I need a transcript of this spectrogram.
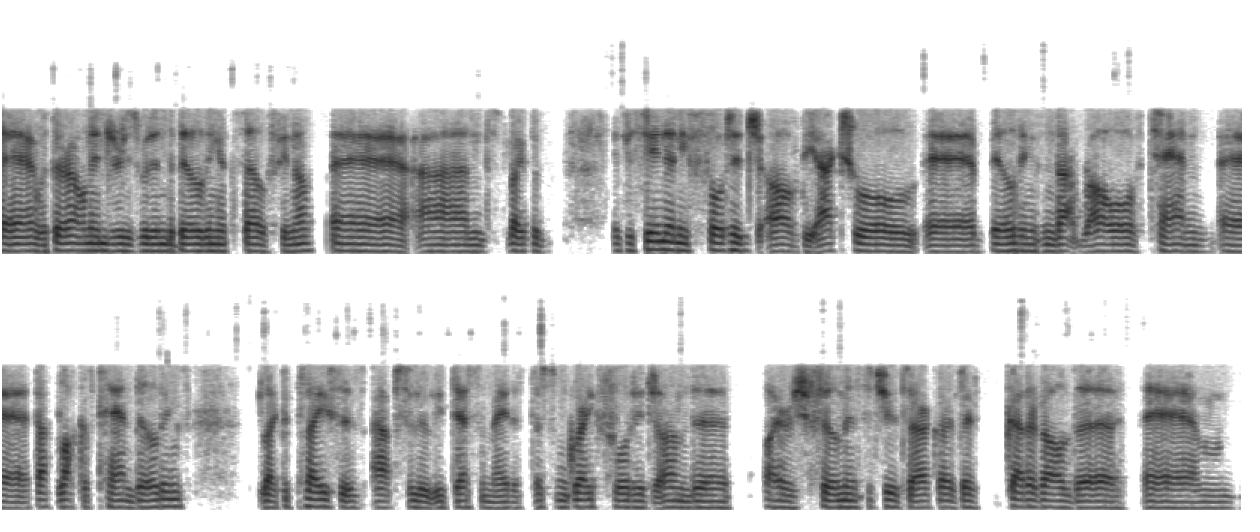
uh, with their own injuries within the building itself, you know. Uh, and like the, if you've seen any footage of the actual uh, buildings in that row of ten, uh, that block of ten buildings, like the place is absolutely decimated. There's some great footage on the Irish Film Institute's archive. They've gathered all the um,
